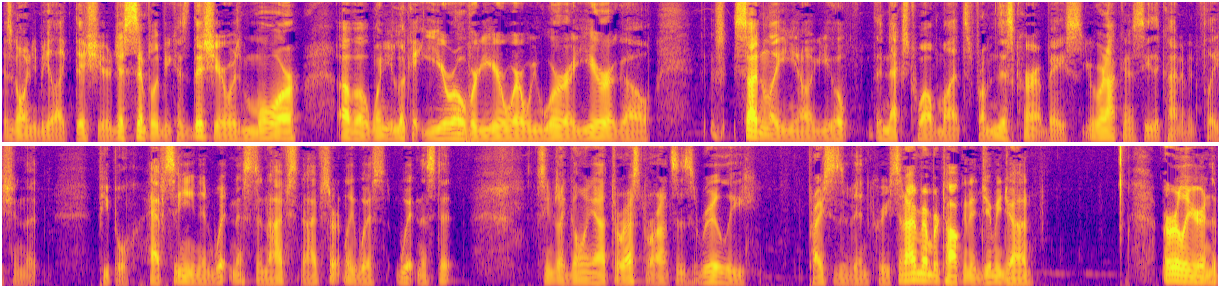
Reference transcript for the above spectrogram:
is going to be like this year, just simply because this year was more of a, when you look at year over year where we were a year ago, suddenly, you know, you go the next 12 months from this current base, you're not going to see the kind of inflation that people have seen and witnessed. And I've, I've certainly witnessed it. Seems like going out to restaurants is really prices have increased. And I remember talking to Jimmy John earlier in the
